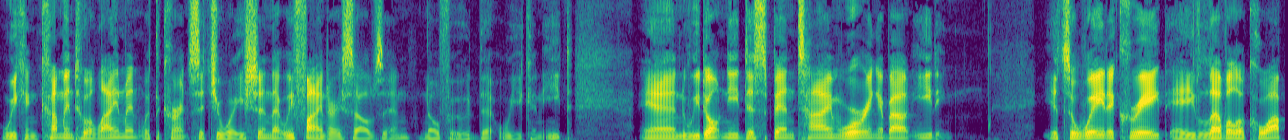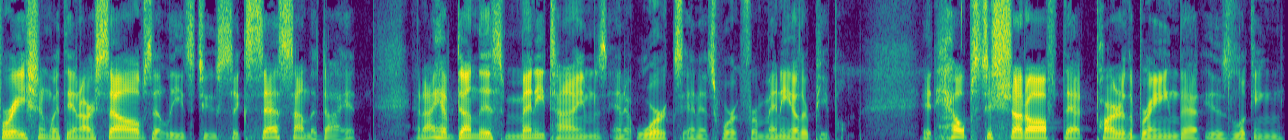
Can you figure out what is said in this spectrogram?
we can come into alignment with the current situation that we find ourselves in no food that we can eat. And we don't need to spend time worrying about eating. It's a way to create a level of cooperation within ourselves that leads to success on the diet. And I have done this many times and it works, and it's worked for many other people it helps to shut off that part of the brain that is looking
